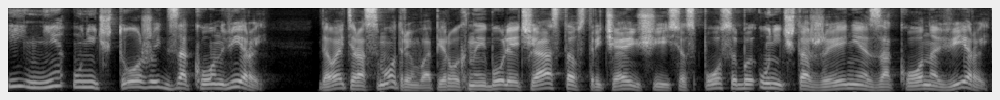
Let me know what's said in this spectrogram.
и не уничтожить закон верой. Давайте рассмотрим, во-первых, наиболее часто встречающиеся способы уничтожения закона верой,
